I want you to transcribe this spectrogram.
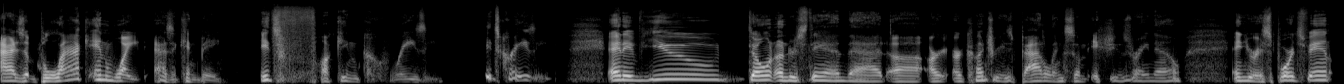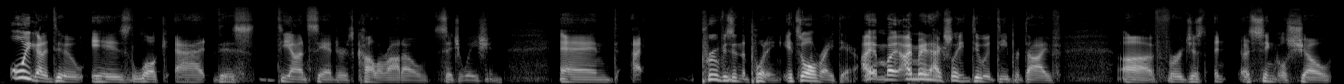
as black and white as it can be. It's fucking crazy. It's crazy. And if you don't understand that uh, our, our country is battling some issues right now and you're a sports fan, all you got to do is look at this Deion Sanders Colorado situation. And I, proof is in the pudding. It's all right there. I, might, I might actually do a deeper dive uh, for just a, a single show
